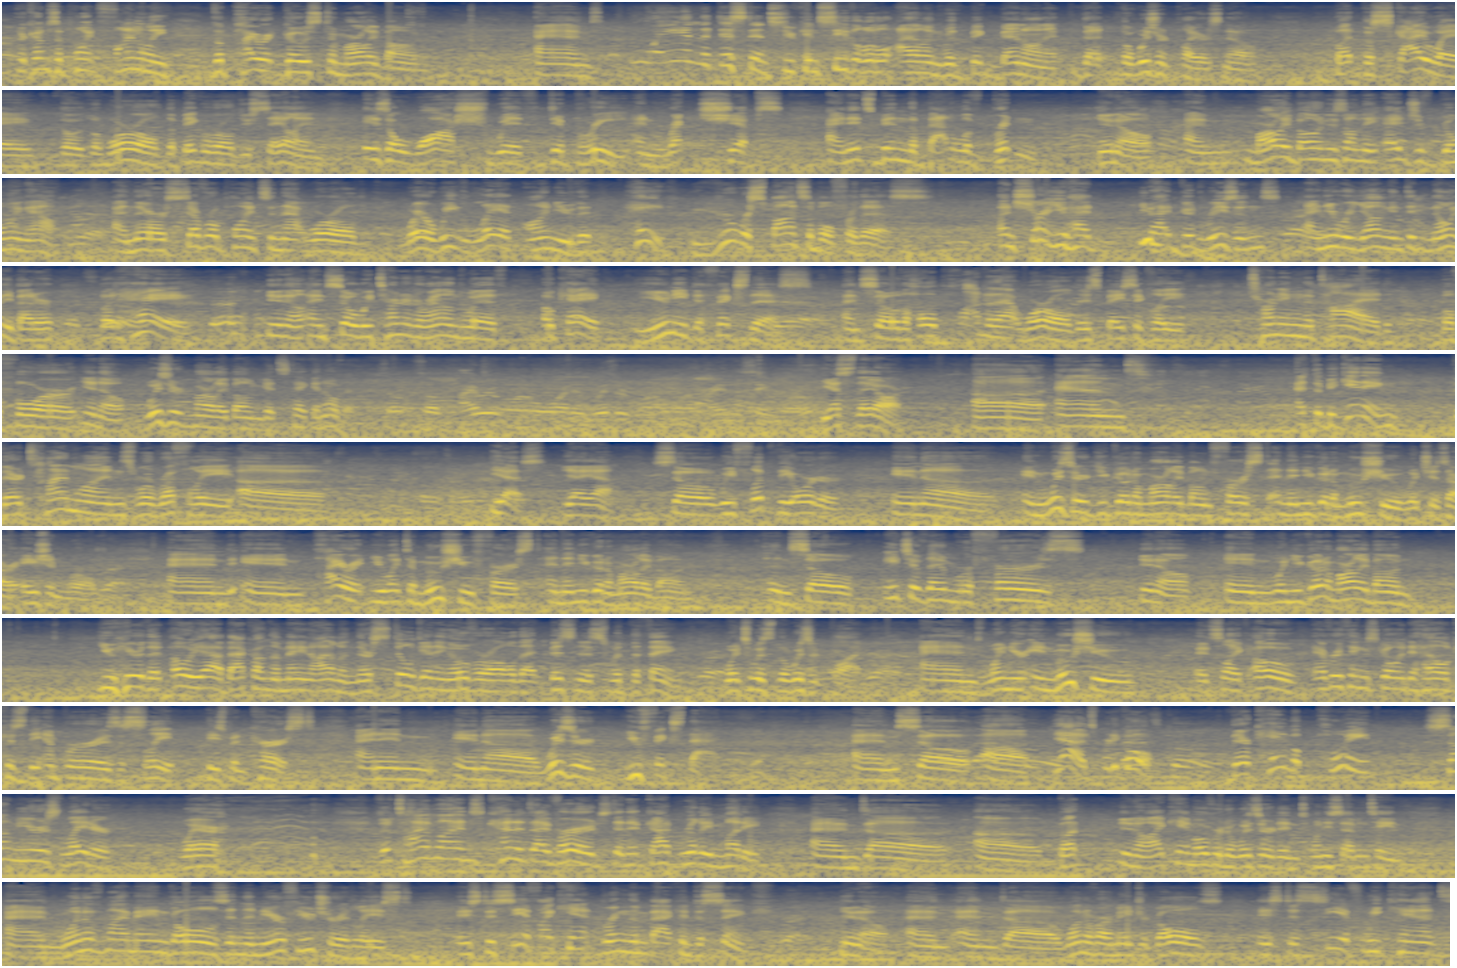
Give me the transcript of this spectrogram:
there comes a point. Finally, the pirate goes to Marleybone, and way in the distance you can see the little island with Big Ben on it that the wizard players know. But the Skyway, the, the world, the big world you sail in, is awash with debris and wrecked ships. And it's been the Battle of Britain, you know. And Marleybone is on the edge of going out. And there are several points in that world where we lay it on you that, hey, you're responsible for this. And sure, you had you had good reasons and you were young and didn't know any better, but hey, you know, and so we turn it around with, okay, you need to fix this. And so the whole plot of that world is basically turning the tide before, you know, Wizard Marleybone gets taken over. So, so Pirate 101 and Wizard 101 are in the same world. Yes, they are. Uh, and at the beginning, their timelines were roughly, uh, yes, yeah, yeah. So we flipped the order. In uh, in Wizard, you go to Marleybone first, and then you go to Mooshu, which is our Asian world. And in Pirate, you went to Mooshu first, and then you go to Marleybone. And so each of them refers, you know, in when you go to Marleybone, you hear that oh yeah back on the main island they're still getting over all that business with the thing which was the wizard plot. And when you're in Mooshu it's like oh everything's going to hell because the emperor is asleep. He's been cursed. And in in uh, wizard you fix that. And so uh, yeah it's pretty cool. Cool. there came a point some years later where the timelines kind of diverged and it got really muddy. And uh, uh, but you know, I came over to Wizard in 2017, and one of my main goals in the near future, at least, is to see if I can't bring them back into sync. You know, and and uh, one of our major goals is to see if we can't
